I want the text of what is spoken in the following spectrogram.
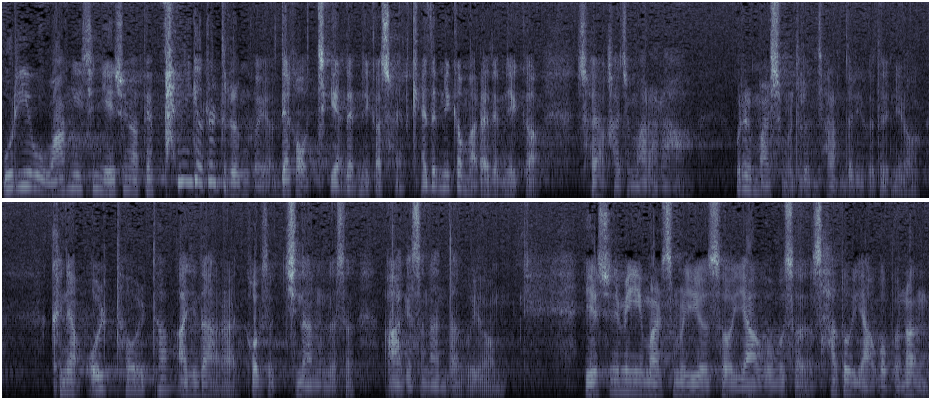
우리 왕이신 예수님 앞에 판결을 들은 거예요. 내가 어떻게 해야 됩니까? 서약해야 됩니까? 말해야 됩니까? 서약하지 말아라. 우리는 말씀을 들은 사람들이거든요. 그냥 옳다 옳다 아니다 거기서 지나는 것은 악에서 난다고요. 예수님의 이 말씀을 이어서 야고보서 사도 야고보는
